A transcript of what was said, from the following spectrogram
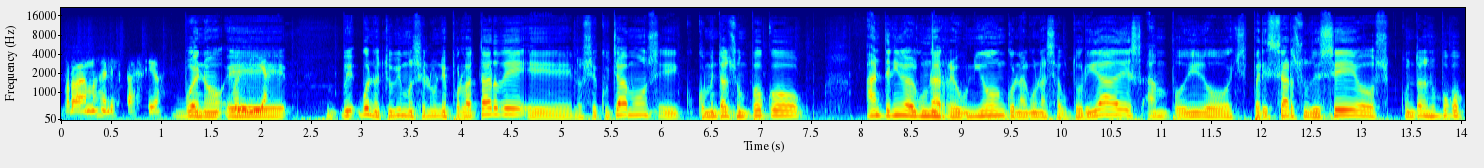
por darnos el espacio. Bueno, eh, bueno, estuvimos el lunes por la tarde, eh, los escuchamos, eh, comentanos un poco, ¿han tenido alguna reunión con algunas autoridades? ¿Han podido expresar sus deseos? Contanos un poco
